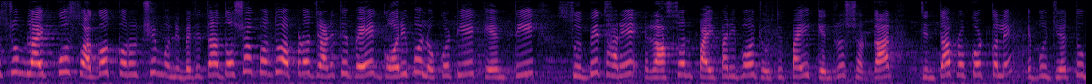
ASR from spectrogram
ନ୍ୟୁଜ୍ରୁମ୍ ଲାଇଭ୍କୁ ସ୍ୱାଗତ କରୁଛି ମୁଁ ନିବେଦିତା ଦର୍ଶକ ବନ୍ଧୁ ଆପଣ ଜାଣିଥିବେ ଗରିବ ଲୋକଟିଏ କେମିତି ସୁବିଧାରେ ରାସନ ପାଇପାରିବ ଯେଉଁଥିପାଇଁ କେନ୍ଦ୍ର ସରକାର ଚିନ୍ତା ପ୍ରକଟ କଲେ ଏବଂ ଯେହେତୁ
